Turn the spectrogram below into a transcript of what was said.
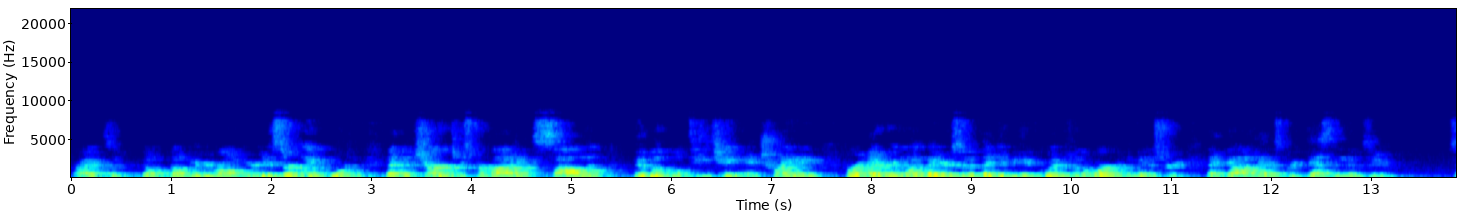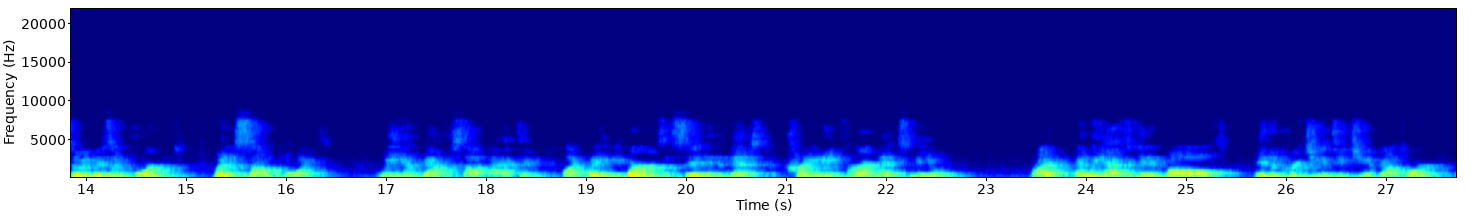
Right? So don't, don't hear me wrong here. It is certainly important that the church is providing solid biblical teaching and training for everyone there so that they can be equipped for the work of the ministry that God has predestined them to. So it is important. But at some point, we have got to stop acting like baby birds that sit in the nest craning for our next meal. Right? And we have to get involved in the preaching and teaching of God's Word.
